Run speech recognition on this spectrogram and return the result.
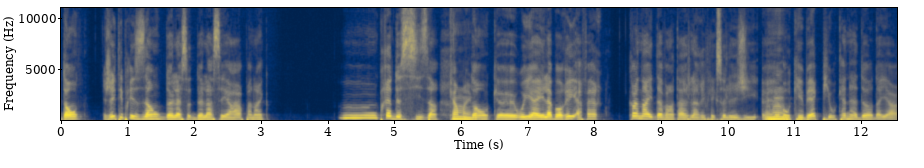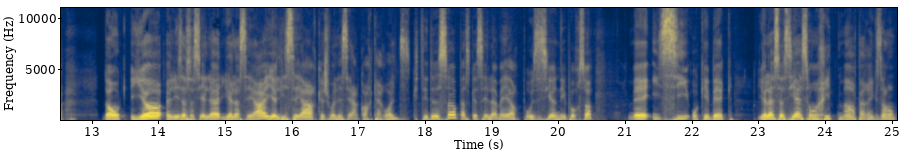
Donc, j'ai été présidente de la- de l'ACR pendant hmm, près de six ans. Quand même. Donc, oui, à élaborer, à faire connaître davantage la réflexologie Mhm. au Québec, puis au Canada d'ailleurs. Donc, il y a les il y a il y a l'ICR, que je vais laisser encore Carole discuter de ça parce que c'est la meilleure positionnée pour ça. Mais ici, au Québec, il y a l'association RITMA, par exemple,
